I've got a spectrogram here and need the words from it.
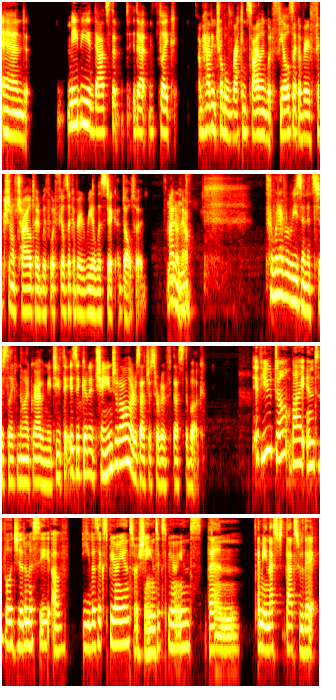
And maybe that's the that like I'm having trouble reconciling what feels like a very fictional childhood with what feels like a very realistic adulthood. I don't Mhm. know. For whatever reason, it's just like not grabbing me. Do you think is it going to change at all, or is that just sort of that's the book? If you don't buy into the legitimacy of Eva's experience or Shane's experience, then I mean that's that's who they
